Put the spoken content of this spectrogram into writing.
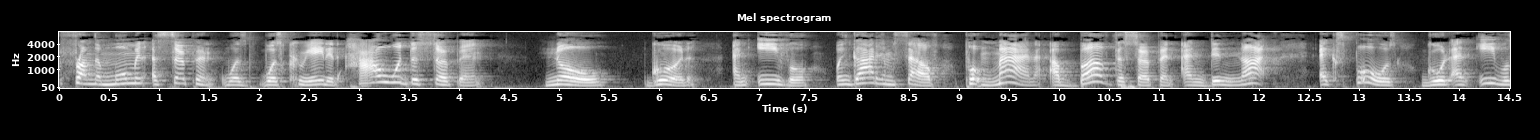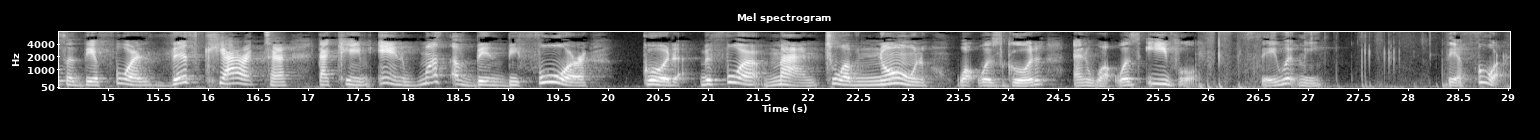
from the moment a serpent was was created, how would the serpent know good and evil when God Himself put man above the serpent and did not expose good and evil. So therefore, this character that came in must have been before good, before man to have known what was good and what was evil. Stay with me. Therefore,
